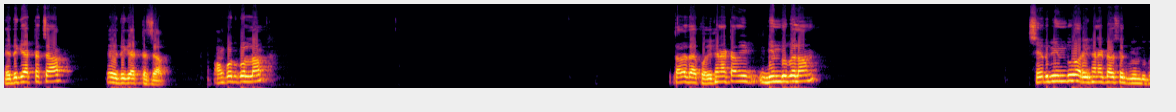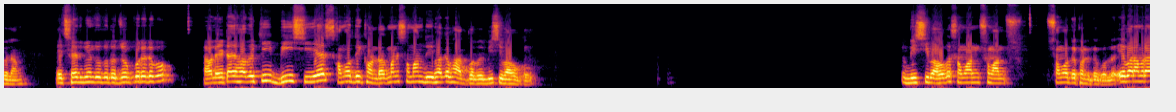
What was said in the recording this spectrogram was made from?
এদিকে একটা চাপ, এদিকে একটা চাপ। অঙ্কন করলাম। তাহলে দেখো, এখানে একটা আমি বিন্দু পেলাম, ছেদ বিন্দু, আর এখানে একটা ছেদ বিন্দু পেলাম। এই ছেদ বিন্দু দুটো যোগ করে দেবো। তাহলে এটাই হবে কি? বিসি এর সমদ্বিখণ্ডক মানে সমান দুই ভাগে ভাগ করবে বিসি বাহুকে। বিসি বাহুকে সমান সমান সমদ্বিখণ্ডিত করল। এবার আমরা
